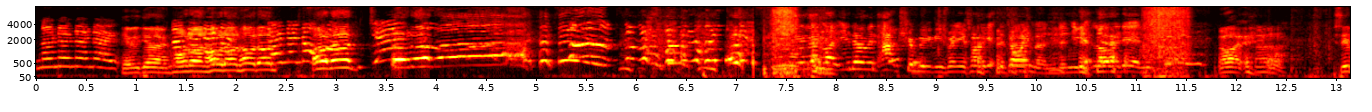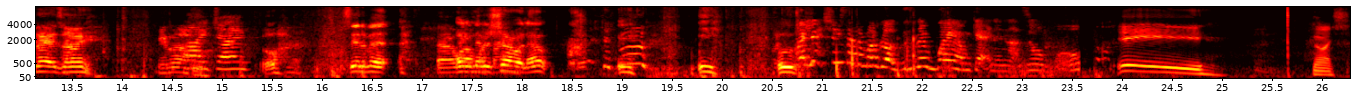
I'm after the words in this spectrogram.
No, no, no, no. Here we go. No, hold no, on, no, hold no. on, hold on. No, no, not hold on. Jim. Hold on. Stop, stop, I don't like it. You look like you know in action movies when you're trying to get the diamond and you get lowered in. Right. See you later, Zoe. Good luck. Hi, Joe. Oh, see you in a bit. Uh, I well, ain't never my showered now. I literally said in my vlog, there's no way I'm getting in that Zorball. Yay. Nice.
